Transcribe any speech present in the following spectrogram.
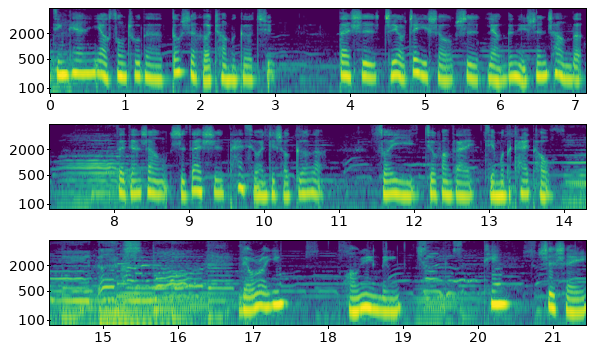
今天要送出的都是合唱的歌曲，但是只有这一首是两个女生唱的，再加上实在是太喜欢这首歌了，所以就放在节目的开头。刘若英、黄韵玲，听是谁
